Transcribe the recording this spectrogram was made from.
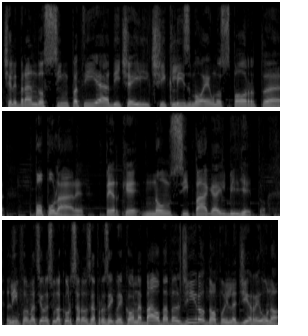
celebrando simpatia dice il ciclismo è uno sport eh, popolare perché non si paga il biglietto. L'informazione sulla corsa rosa prosegue con Baobab al Giro dopo il GR1.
